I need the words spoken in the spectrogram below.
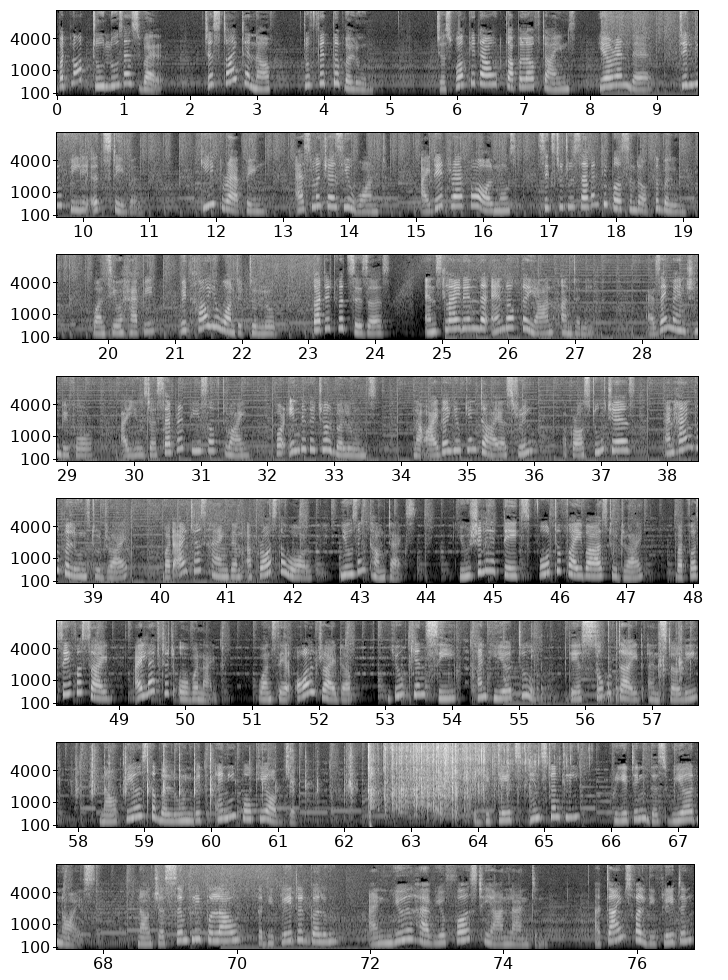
but not too loose as well. Just tight enough to fit the balloon. Just work it out couple of times here and there till you feel it's stable. Keep wrapping as much as you want. I did wrap for almost 60 to 70% of the balloon. Once you're happy with how you want it to look, cut it with scissors and slide in the end of the yarn underneath. As I mentioned before, I used a separate piece of twine for individual balloons now either you can tie a string across two chairs and hang the balloons to dry, but I just hang them across the wall using thumbtacks. Usually it takes 4 to 5 hours to dry, but for safer side, I left it overnight. Once they are all dried up, you can see and hear too. They are so tight and sturdy. Now pierce the balloon with any pokey object. It deflates instantly, creating this weird noise. Now just simply pull out the deflated balloon and you will have your first yarn lantern. At times while deflating,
